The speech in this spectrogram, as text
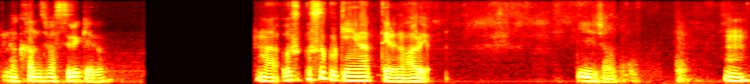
な感じはするけど、まあ、う薄く気になってるのはあるよ。いいじゃん。うん。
